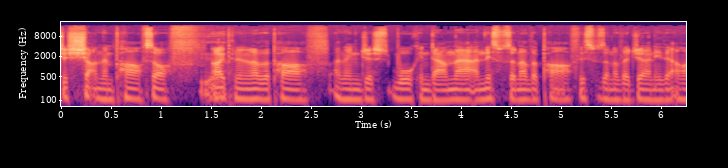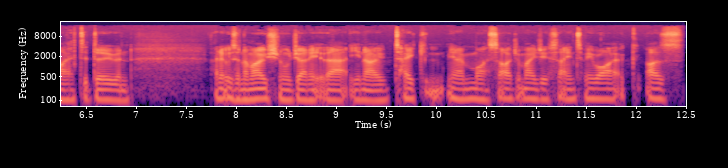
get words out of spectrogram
just shutting them paths off, yeah. opening another path, and then just walking down that. And this was another path. This was another journey that I had to do, and and it was an emotional journey at that. You know, taking you know my sergeant major saying to me, right, us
